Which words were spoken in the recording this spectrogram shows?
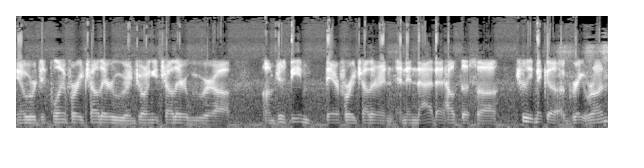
you know we were just pulling for each other, we were enjoying each other, we were uh, um, just being there for each other, and and in that that helped us uh, truly make a, a great run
